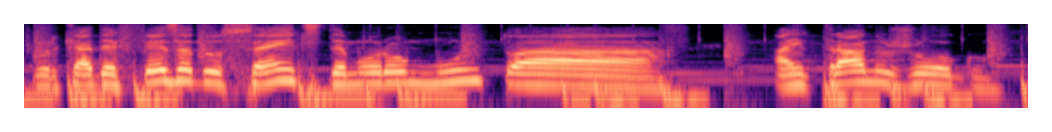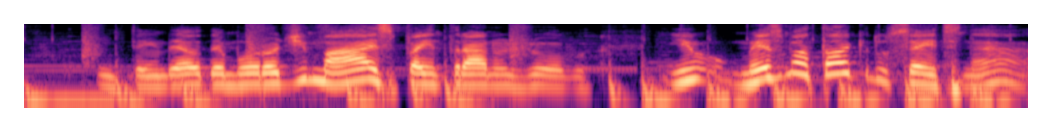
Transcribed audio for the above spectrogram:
Porque a defesa do Saints demorou muito a, a entrar no jogo, entendeu? Demorou demais para entrar no jogo. E o mesmo ataque do Saints, né?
